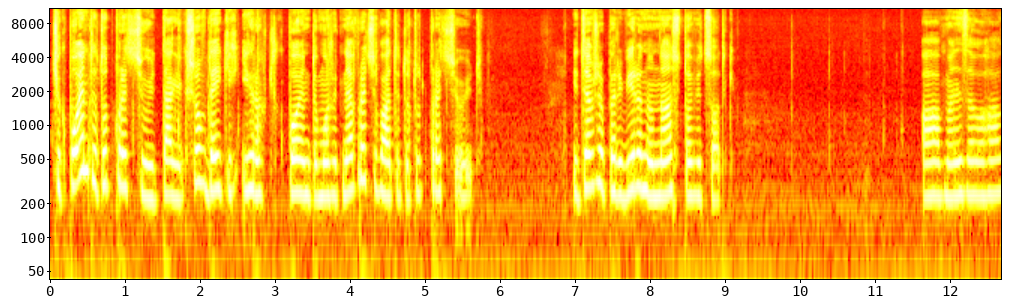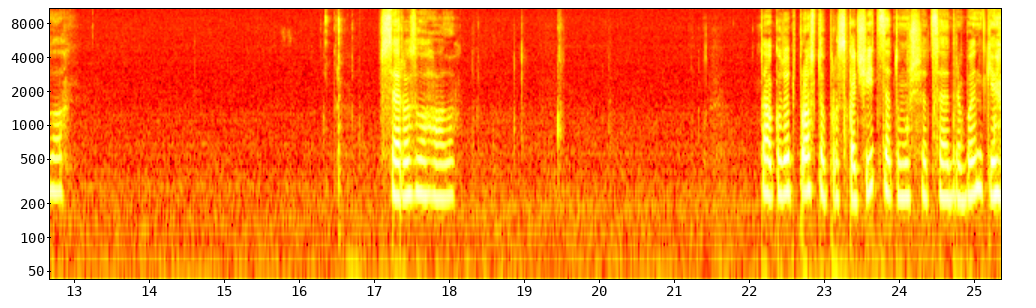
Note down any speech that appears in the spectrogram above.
Чекпоінти тут працюють. Так, якщо в деяких іграх чекпоінти можуть не працювати, то тут працюють. І це вже перевірено на 100%. А, в мене залагало. Все розлагало. Так, отут просто проскочиться, тому що це драбинки.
